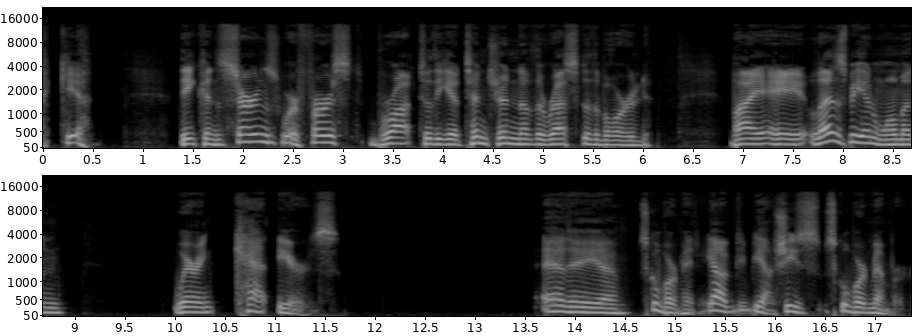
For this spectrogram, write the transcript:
again, the concerns were first brought to the attention of the rest of the board by a lesbian woman wearing cat ears at a uh, school board meeting. Yeah, yeah, she's school board member.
